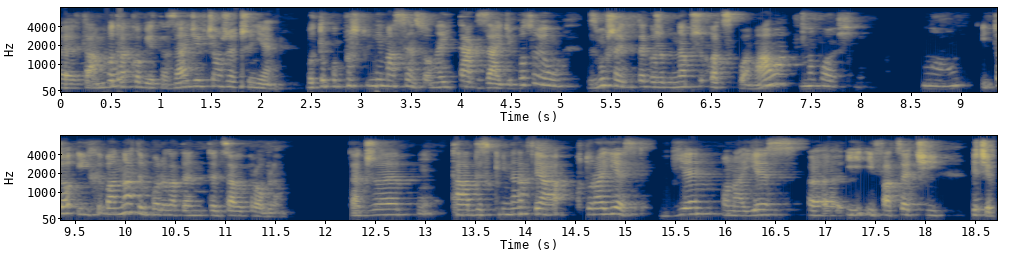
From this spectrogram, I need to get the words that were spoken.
e, ta młoda kobieta zajdzie w ciążę, czy nie. Bo to po prostu nie ma sensu, ona i tak zajdzie. Po co ją zmuszać do tego, żeby na przykład skłamała? No właśnie. No. I, to, I chyba na tym polega ten, ten cały problem. Także ta dyskryminacja, która jest, wiem, ona jest e, i, i faceci, wiecie,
